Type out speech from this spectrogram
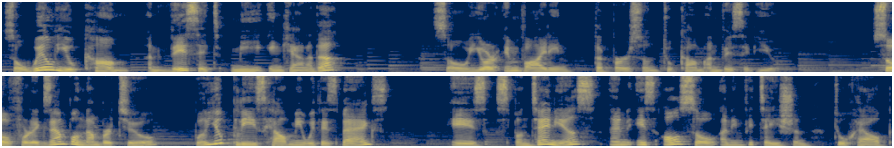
So will you come and visit me in Canada? So you're inviting the person to come and visit you. So for example number two, will you please help me with these bags? Is spontaneous and is also an invitation to help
